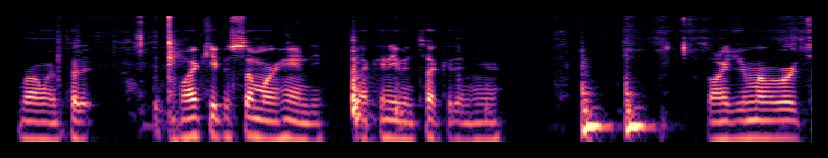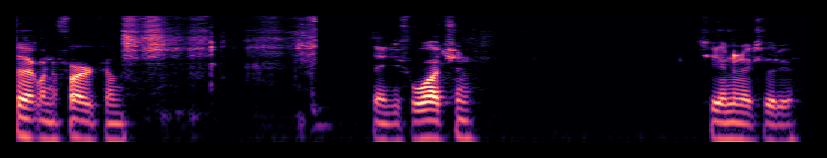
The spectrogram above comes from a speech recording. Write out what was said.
where I'm going to put it. I want to keep it somewhere handy. I can even tuck it in here. As long as you remember where it's at when the fire comes. Thank you for watching. See you in the next video.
